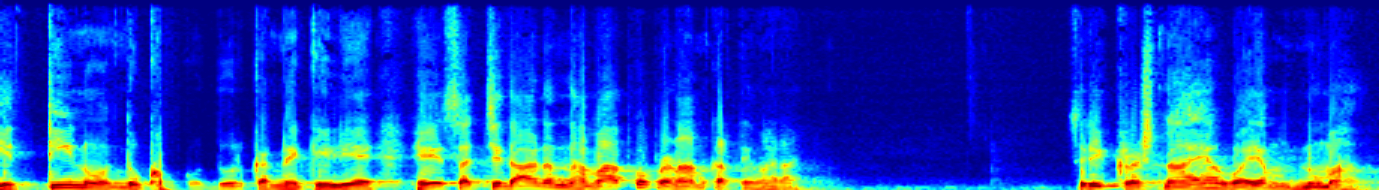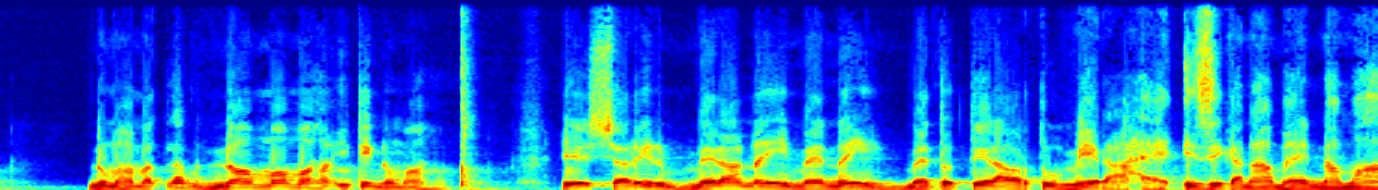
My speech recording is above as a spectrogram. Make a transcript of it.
ये तीनों दुखों को दूर करने के लिए हे सच्चिदानंद, हम आपको प्रणाम करते महाराज। श्री कृष्णाय वयम नुमः। नुमः मतलब न ममः इति नुमः। ये शरीर मेरा नहीं, मैं नहीं, मैं तो तेरा और तू मेरा है। इसी का नाम है नमा।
